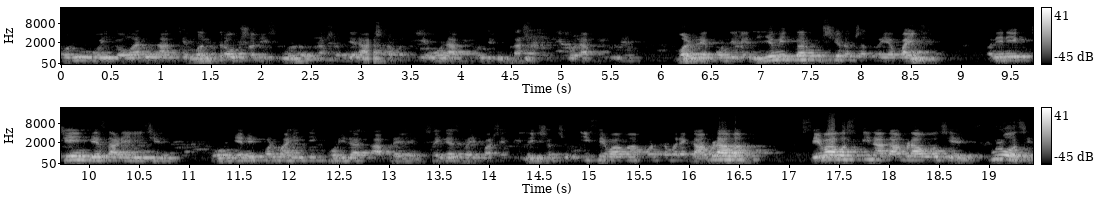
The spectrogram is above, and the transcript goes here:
ખોલવું હોય તો અમારું નામ છે મંત્ર ઔષધિ સુવર્ણ પ્રાશન જે રાષ્ટ્રપતિ એવોર્ડ આપ્યો છે, ઉપરાષ્ટ્રપતિ એવોર્ડ આપ્યો છે વર્લ્ડ રેકોર્ડ જેને નિયમિત દર પુષ્ય નક્ષત્ર અપાય છે. અને એની એક ચેઇન બેસાડેલી છે. તો એની પણ માહિતી ખોડીદાસ આપણે શૈલેષભાઈ પાસેથી લઈ શકશું. ઈ સેવામાં પણ તમારે ગામડામાં સેવા વસ્તીના ગામડાઓ છે, સ્કૂલો છે,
